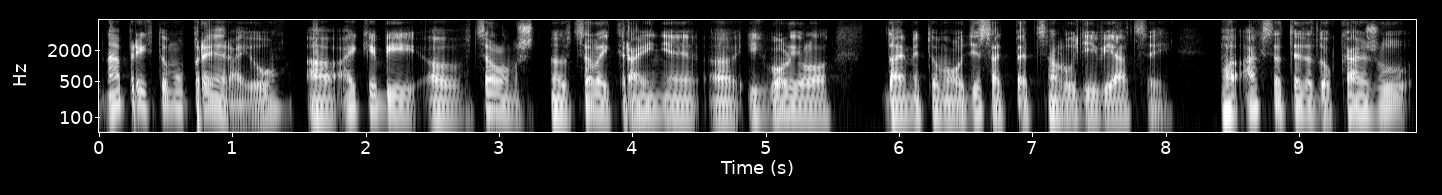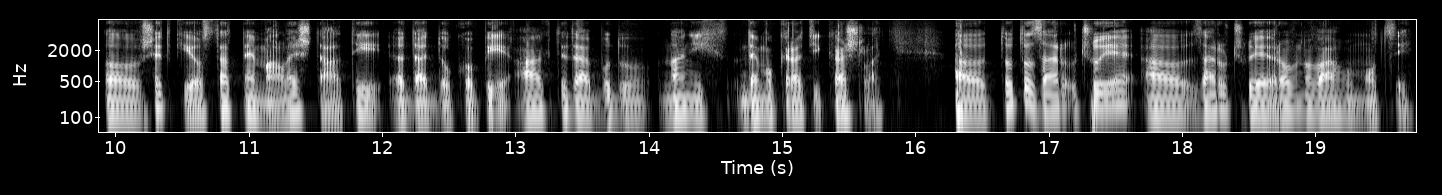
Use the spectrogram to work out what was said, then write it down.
Napriek tomu prehrajú, aj keby v, celom, v celej krajine ich volilo, dajme tomu, o 10% ľudí viacej ak sa teda dokážu e, všetky ostatné malé štáty e, dať dokopy a ak teda budú na nich demokrati kašľať. E, toto zaručuje, zaručuje rovnováhu moci.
